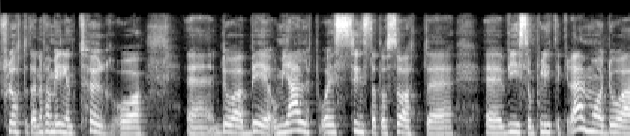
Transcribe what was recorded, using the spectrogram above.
flott at denne familien tør å eh, da be om hjelp, og jeg syns også at eh, vi som politikere må da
